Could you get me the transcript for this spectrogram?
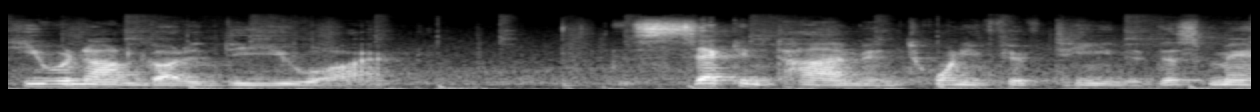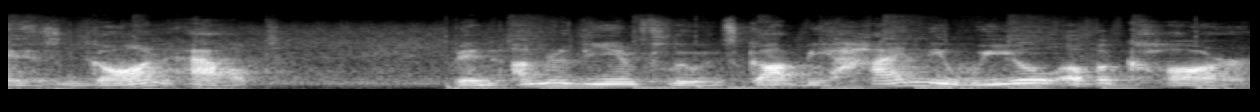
he went out and got a DUI. The second time in 2015 that this man has gone out, been under the influence, got behind the wheel of a car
